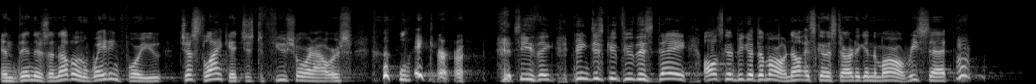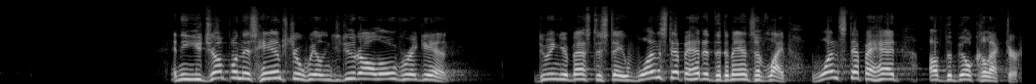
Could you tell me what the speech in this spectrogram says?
And then there's another one waiting for you, just like it, just a few short hours later. so you think, if you can just get through this day, all it's going to be good tomorrow. No, it's going to start again tomorrow. Reset. And then you jump on this hamster wheel and you do it all over again, doing your best to stay one step ahead of the demands of life, one step ahead of the bill collector.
